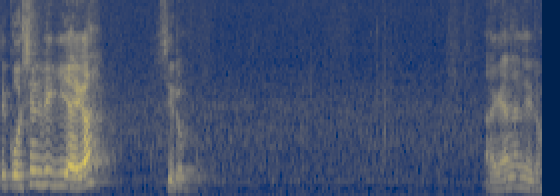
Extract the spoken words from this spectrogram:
ਤੇ ਕੁਐਸਚਨ ਵੀ ਕੀ ਆਏਗਾ 0 ਆ ਗਿਆ ਨਾ 0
